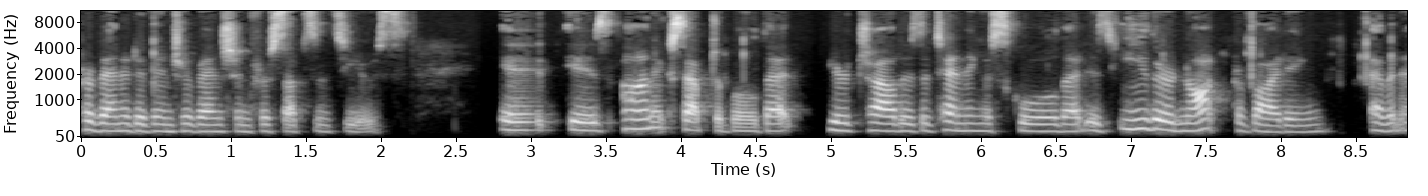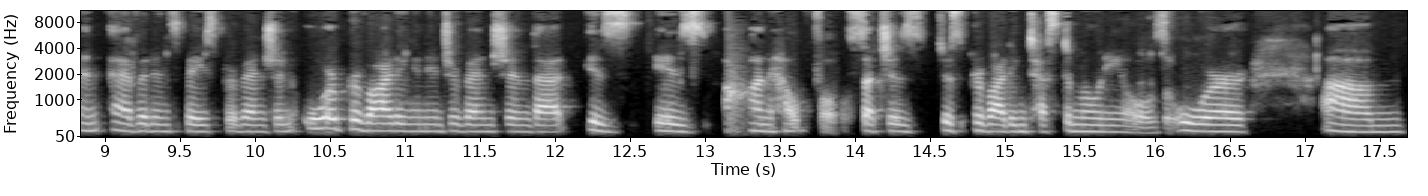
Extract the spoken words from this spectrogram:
preventative intervention for substance use. It is unacceptable that your child is attending a school that is either not providing evidence based prevention or providing an intervention that is is unhelpful, such as just providing testimonials or, um,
